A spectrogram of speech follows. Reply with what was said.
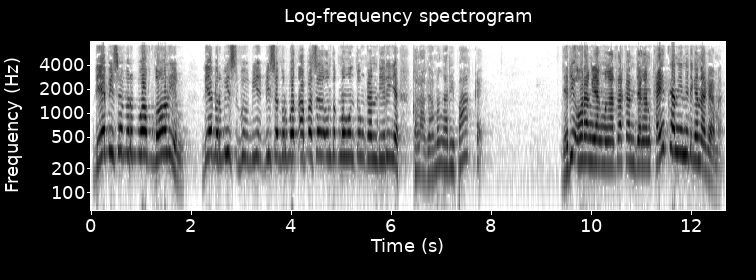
Dia bisa berbuat dolim. Dia berbis, bisa berbuat apa saja untuk menguntungkan dirinya. Kalau agama nggak dipakai. Jadi orang yang mengatakan jangan kaitkan ini dengan agama.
